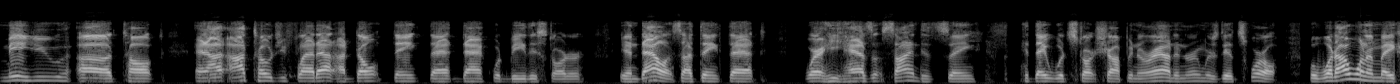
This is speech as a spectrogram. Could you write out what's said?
me and you uh, talked, and I, I told you flat out, I don't think that Dak would be the starter in Dallas. I think that where he hasn't signed his thing, they would start shopping around, and rumors did swirl. But what I want to make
